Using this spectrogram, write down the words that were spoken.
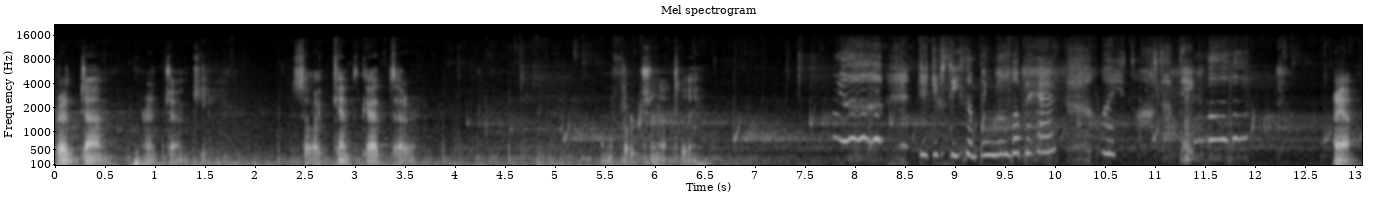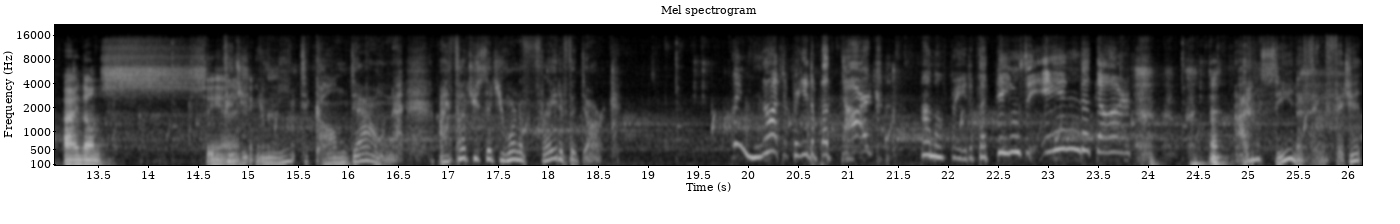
Red jam, Red jam key. So I can't get there. Unfortunately. Did you see something move up ahead? I saw something move. Yeah, I don't see anything. you anything. need to calm down. I thought you said you weren't afraid of the dark. I'm not afraid of the dark. I'm afraid of the things in the dark. I don't see anything, Fidget.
